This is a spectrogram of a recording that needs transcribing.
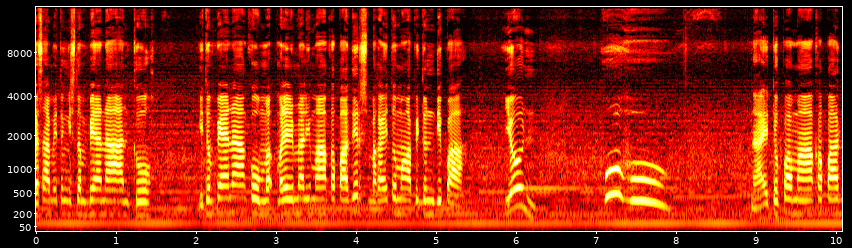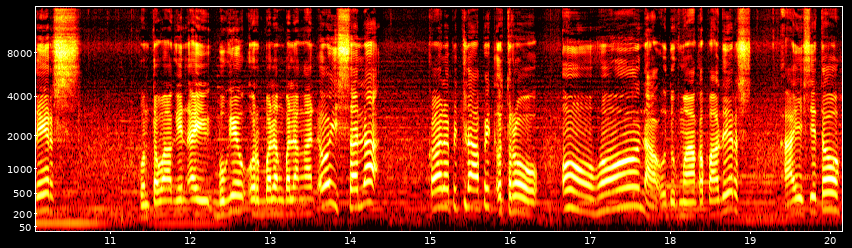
Kasama itong isang piyanahan ko. Itong piyanahan ko, ma- malalim-lalim mga kapaders, baka ito mga pitundi pa. Yun. Woohoo! Na ito pa mga kapaders. Kung tawagin ay bugew or balang-balangan. Oy, sala! Kalapit-lapit, otro. Oho, naudog mga kapaders. Ayos ito.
